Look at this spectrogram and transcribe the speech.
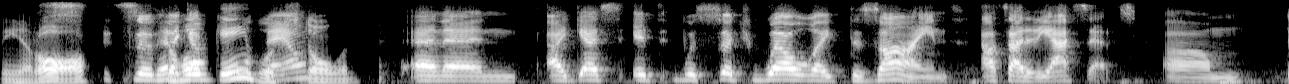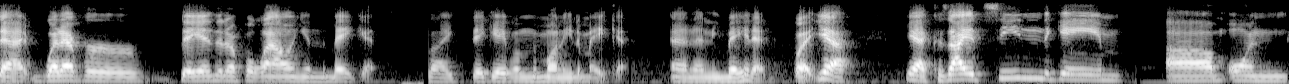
me at all. So then The it whole got game was down, stolen. and then I guess it was such well like designed outside of the assets um, that whatever they ended up allowing him to make it. Like they gave him the money to make it, and then he made it. But yeah, yeah, because I had seen the game um, on.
